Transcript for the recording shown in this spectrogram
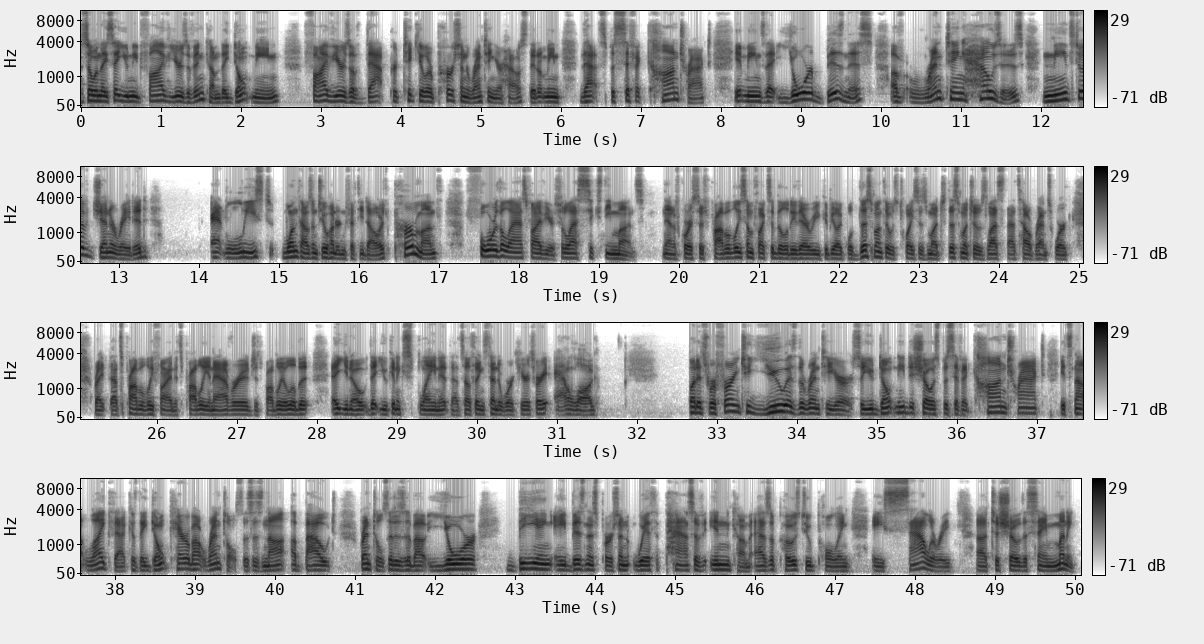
So when they say you need five years of income, they don't mean five years of that particular person renting your house. They don't mean that specific contract. It means that your business of renting houses needs to have generated at least $1,250 per month for the last five years, for the last 60 months. And of course, there's probably some flexibility there where you could be like, well, this month it was twice as much, this much it was less. That's how rents work, right? That's probably fine. It's probably an average. It's probably a little bit, eh, you know, that you can explain it. That's how things tend to work here. It's very analog. But it's referring to you as the rentier. So you don't need to show a specific contract. It's not like that because they don't care about rentals. This is not about rentals. It is about your being a business person with passive income as opposed to pulling a salary uh, to show the same money.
